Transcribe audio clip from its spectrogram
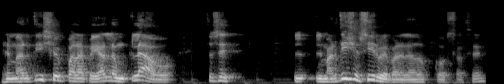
el martillo es para pegarle a un clavo. Entonces, el, martillo sirve para las dos cosas. ¿eh?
